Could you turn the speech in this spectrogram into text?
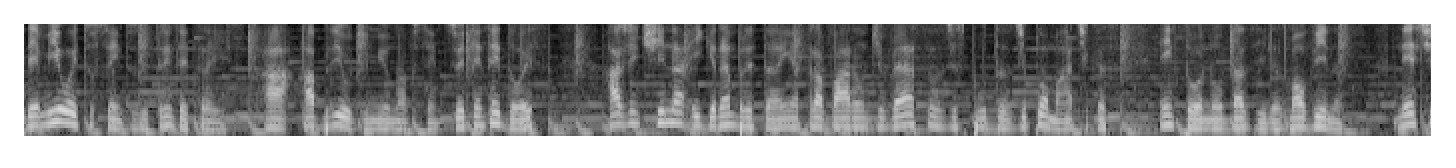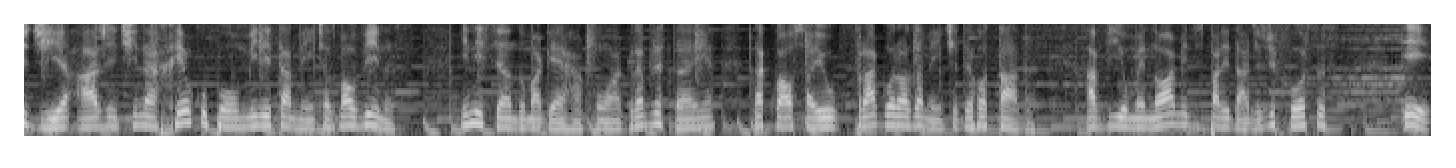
De 1833 a abril de 1982, Argentina e Grã-Bretanha travaram diversas disputas diplomáticas em torno das Ilhas Malvinas. Neste dia, a Argentina reocupou militarmente as Malvinas, iniciando uma guerra com a Grã-Bretanha, da qual saiu fragorosamente derrotada. Havia uma enorme disparidade de forças e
